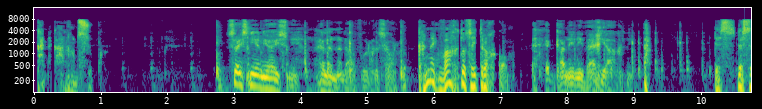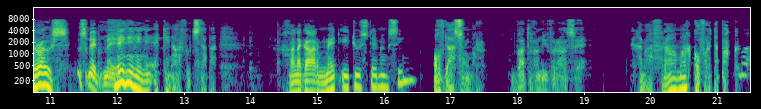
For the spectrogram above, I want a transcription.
Kan ek haar gaan soek? Sy's nie in die huis nie. Helen het daarvoor gesorg. Kan ek wag tot sy terugkom? Ek kan haar nie wegjaag nie. Dis dis Rose. Dis net my. Nee nee nee nee, ek ken haar voetstappe. Gaan ek haar met u toestemming sien of daarsonder? Wat gaan u haar sê? Ek gaan haar vra om haar koffer te pak. Maar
